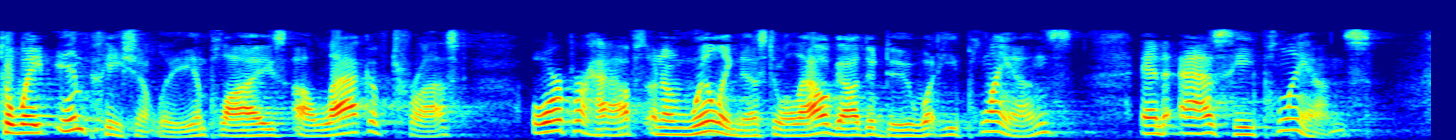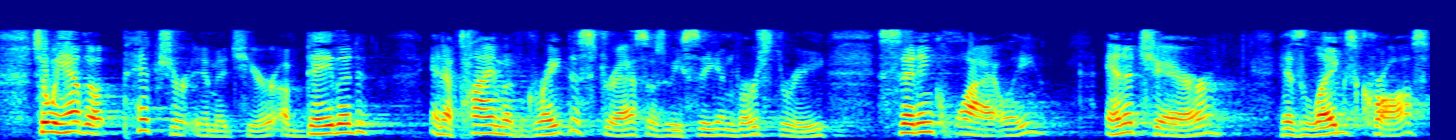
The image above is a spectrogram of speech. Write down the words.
To wait impatiently implies a lack of trust or perhaps an unwillingness to allow God to do what He plans and as He plans. So we have a picture image here of David in a time of great distress, as we see in verse 3, sitting quietly in a chair, his legs crossed,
